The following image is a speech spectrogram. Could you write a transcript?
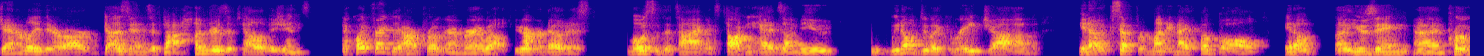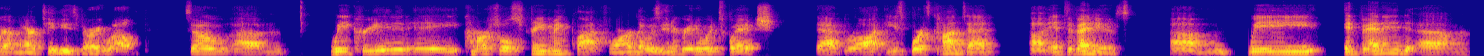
generally there are dozens, if not hundreds of televisions that quite frankly aren't programmed very well. If you ever noticed, most of the time it's talking heads on mute. We don't do a great job, you know, except for Monday Night Football, you know, uh, using uh, and programming our TVs very well. So um, we created a commercial streaming platform that was integrated with Twitch that brought esports content uh, into venues. Um, we invented um,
